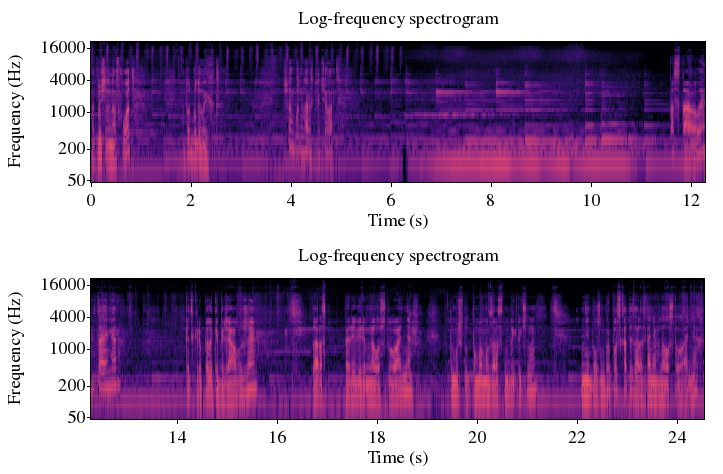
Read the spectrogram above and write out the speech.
Одну сюди на вход, а тут буде виход. Що ми будемо зараз працювати? Поставили таймер, підкріпили кабеля вже. Зараз перевіримо налаштування, тому що тут, по-моєму, зараз не виключено. Не должен пропускати. Зараз глянемо в налаштуваннях.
